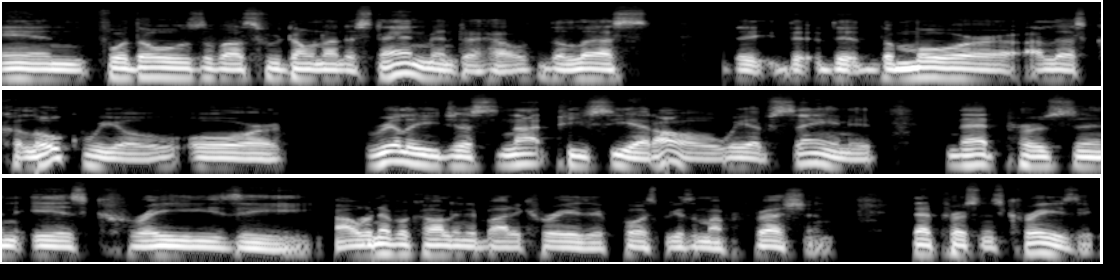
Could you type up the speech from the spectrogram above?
And for those of us who don't understand mental health, the less the the the, the more or uh, less colloquial or really just not PC at all way of saying it, that person is crazy. I would never call anybody crazy, of course, because of my profession. That person is crazy.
